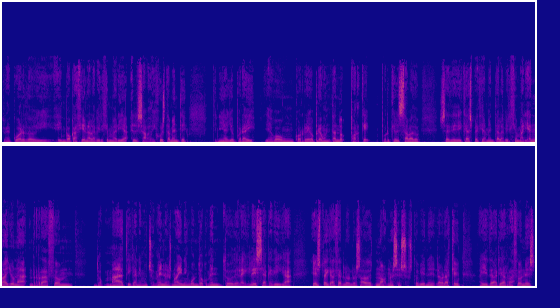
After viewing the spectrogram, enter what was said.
recuerdo e invocación a la Virgen María el sábado. Y justamente tenía yo por ahí, llegó un correo preguntando por qué, porque el sábado se dedica especialmente a la Virgen María. No hay una razón dogmática, ni mucho menos, no hay ningún documento de la Iglesia que diga esto hay que hacerlo los sábados. No, no es eso. Esto viene, la verdad es que hay varias razones.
